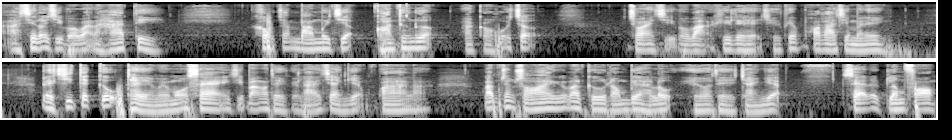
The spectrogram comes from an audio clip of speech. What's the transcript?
à xin lỗi chị và bạn là 2 tỷ 030 triệu còn thương lượng và có hỗ trợ cho anh chị và bạn khi liên hệ trực tiếp hotline trên màn hình để chi tiết cụ thể về mẫu xe, anh chị bạn có thể lái trải nghiệm qua là 562 Nguyễn Văn Cử, Long Biên, Hà Nội để có thể trải nghiệm. Sẽ được lâm form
